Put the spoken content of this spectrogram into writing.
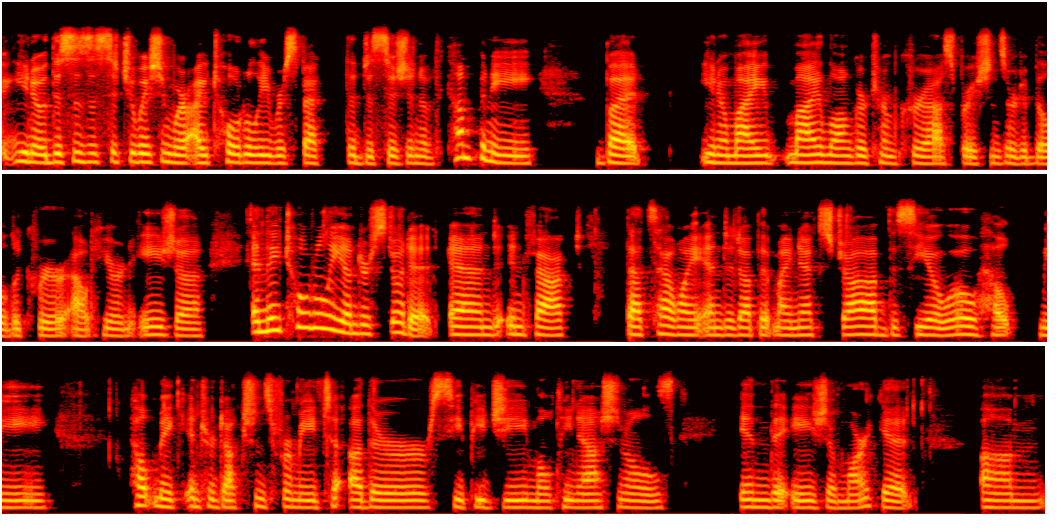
you know, this is a situation where I totally respect the decision of the company, but you know my my longer term career aspirations are to build a career out here in asia and they totally understood it and in fact that's how i ended up at my next job the coo helped me help make introductions for me to other CPG multinationals in the Asia market um,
